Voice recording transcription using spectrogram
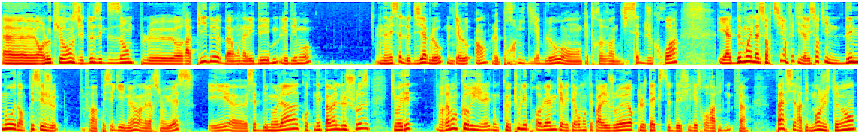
Euh, en l'occurrence, j'ai deux exemples euh, rapides. Bah, on a les, les démos. On avait celle de Diablo, Diablo 1, le premier Diablo en 97, je crois. Et à deux mois de la sortie, en fait, ils avaient sorti une démo dans PC Jeux, enfin PC Gamer dans la version US. Et euh, cette démo-là contenait pas mal de choses qui ont été vraiment corrigées. Donc que tous les problèmes qui avaient été remontés par les joueurs, que le texte défilait trop rapidement, enfin pas assez rapidement justement,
